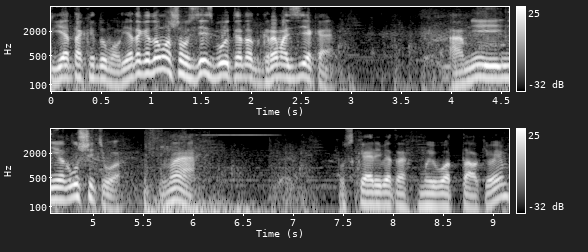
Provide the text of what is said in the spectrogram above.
я так и думал. Я так и думал, что здесь будет этот громозека. А мне и не оглушить его. На. Пускай, ребята, мы его отталкиваем.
